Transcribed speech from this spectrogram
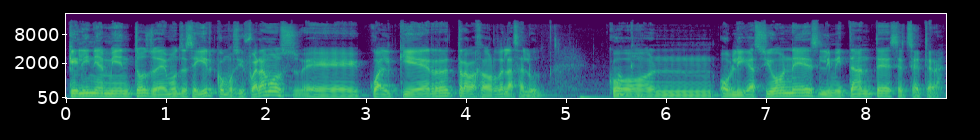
qué lineamientos debemos de seguir, como si fuéramos eh, cualquier trabajador de la salud, con obligaciones, limitantes, etcétera.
